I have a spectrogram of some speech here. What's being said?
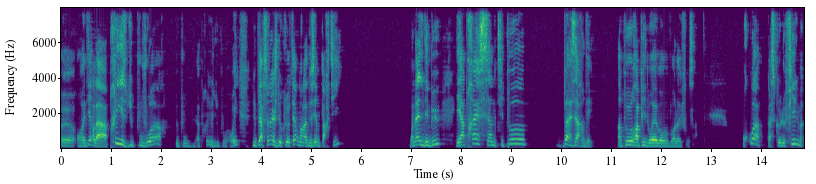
euh, on va dire la prise du pouvoir, la prise du pouvoir, oui, du personnage de Clotaire dans la deuxième partie. On a le début, et après c'est un petit peu bazardé, un peu rapide, ouais, bon, voilà, ils font ça. Pourquoi? Parce que le film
